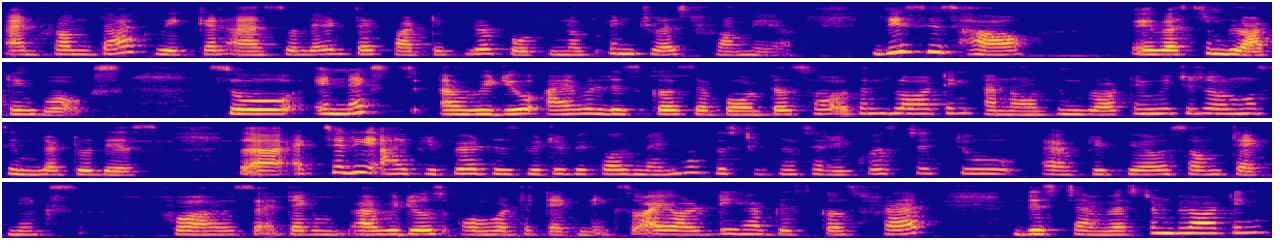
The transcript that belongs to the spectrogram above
And from that we can isolate that particular protein of interest from here. This is how a western blotting works. So in next uh, video i will discuss about the southern blotting and northern blotting which is almost similar to this. Uh, actually i prepared this video because many of the students are requested to uh, prepare some techniques for uh, videos over the technique so i already have discussed FRAP this time western blotting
